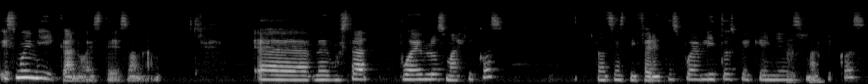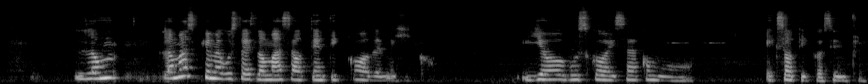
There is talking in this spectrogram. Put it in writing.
es muy mexicano este zona. Ah, me gusta pueblos mágicos, entonces diferentes pueblitos pequeños mágicos. Lo, lo, más que me gusta es lo más auténtico de México. Yo busco esa como exótico siempre.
